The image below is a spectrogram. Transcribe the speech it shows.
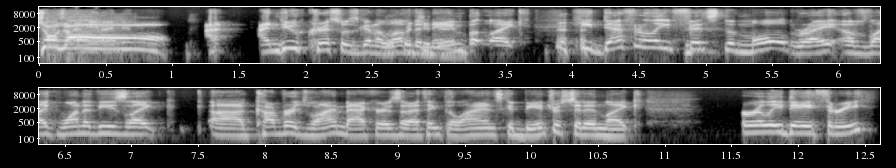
Jojo. I mean, I knew, I, I knew Chris was gonna Look love the name, did. but like he definitely fits the mold, right? Of like one of these like uh, coverage linebackers that I think the Lions could be interested in, like early day three.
